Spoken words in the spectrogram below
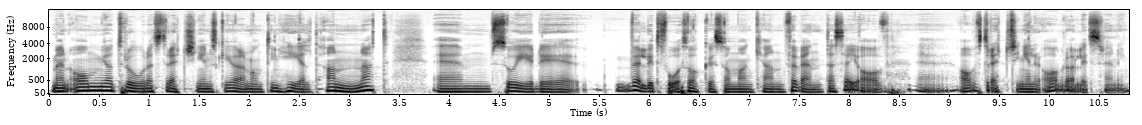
Men om jag tror att stretchingen ska göra någonting helt annat ehm, så är det väldigt få saker som man kan förvänta sig av, eh, av stretching eller av rörlighetsträning.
